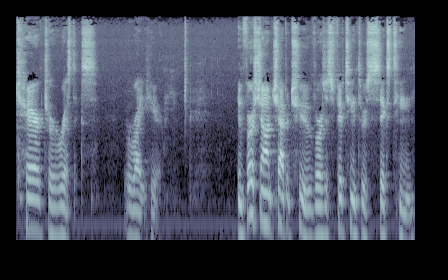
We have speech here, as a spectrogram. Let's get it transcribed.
characteristics right here. In 1 John chapter 2, verses 15 through 16,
